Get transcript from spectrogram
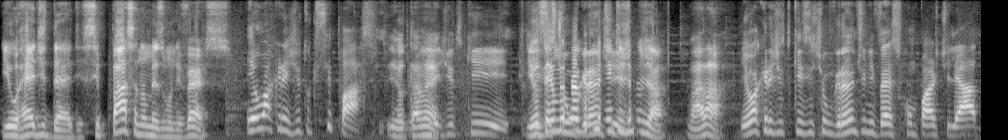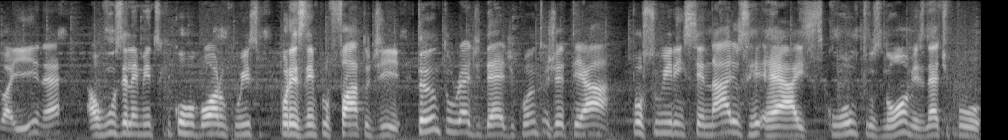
e o Red Dead se passa no mesmo universo? Eu acredito que se passe. Eu também. acredito que eu tenho existe meu um grande já já. Vai lá. Eu acredito que existe um grande universo compartilhado aí, né? Alguns elementos que corroboram com isso, por exemplo, o fato de tanto o Red Dead quanto o GTA possuírem cenários reais com outros nomes, né? Tipo,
